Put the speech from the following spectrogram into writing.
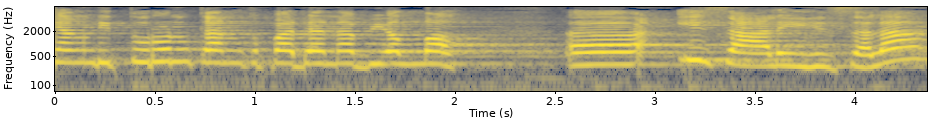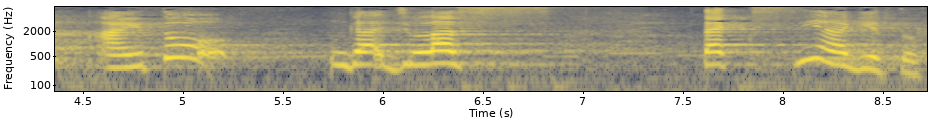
yang diturunkan kepada Nabi Allah uh, Isa alaihi salam? Nah, itu nggak jelas teksnya gitu.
